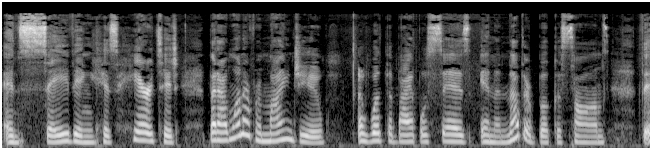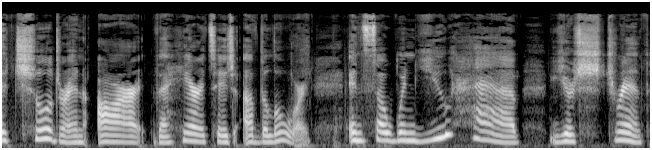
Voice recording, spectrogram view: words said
and saving his heritage. But I want to remind you of what the Bible says in another book of Psalms that children are the heritage of the Lord. And so when you have your strength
